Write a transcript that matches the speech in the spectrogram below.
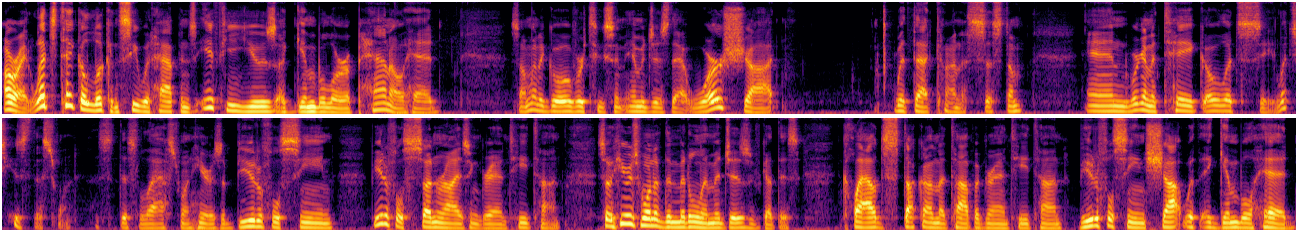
All right, let's take a look and see what happens if you use a gimbal or a pano head. So I'm going to go over to some images that were shot with that kind of system. And we're going to take, oh, let's see, let's use this one. This, this last one here is a beautiful scene, beautiful sunrise in Grand Teton. So here's one of the middle images. We've got this cloud stuck on the top of Grand Teton. Beautiful scene shot with a gimbal head.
